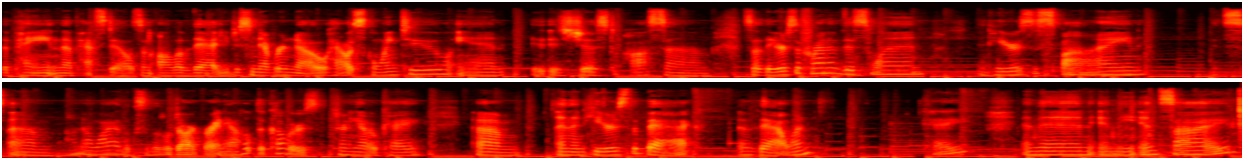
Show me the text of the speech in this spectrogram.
the paint and the pastels and all of that. You just never know how it's going to, and it is just awesome. So there's the front of this one, and here's the spine. It's um, I don't know why it looks a little dark right now. I hope the color's turning out okay. Um, and then here's the back of that one. Okay, and then in the inside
